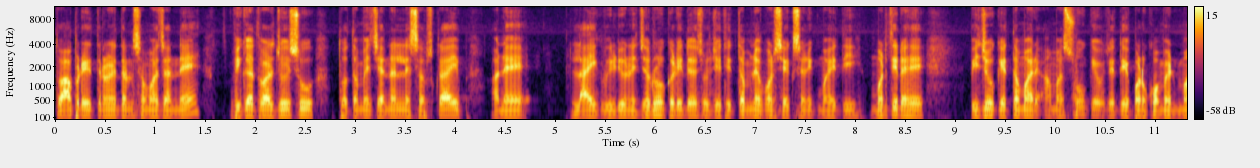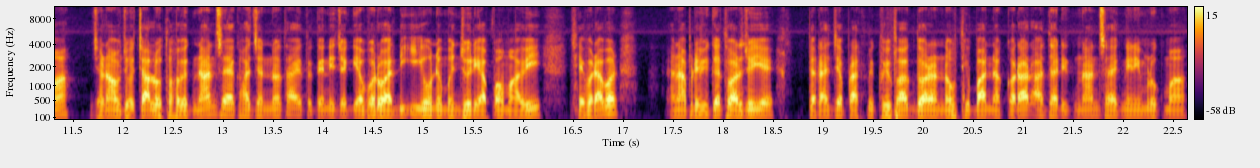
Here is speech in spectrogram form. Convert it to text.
તો આપણે ત્રણે ત્રણ સમાચારને વિગતવાર જોઈશું, તો તમે ચેનલને સબસ્ક્રાઈબ અને લાઇક વિડીયોને જરૂર કરી દેશો, જેથી તમને પણ શૈક્ષણિક માહિતી મળતી રહે. બીજું કે તમારે આમાં શું કહેવું છે તે પણ કોમેન્ટમાં જણાવજો. ચાલો, તો હવે જ્ઞાન સહાયક હાજર ન થાય, તો તેની જગ્યા ભરવા ડીઈઓને મંજૂરી આપવામાં આવી છે, બરાબર? અને આપણે વિગતવાર જોઈએ. તો રાજ્ય પ્રાથમિક વિભાગ દ્વારા નવથી બારના કરાર આધારિત જ્ઞાન સહાયકની નિમણૂકમાં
